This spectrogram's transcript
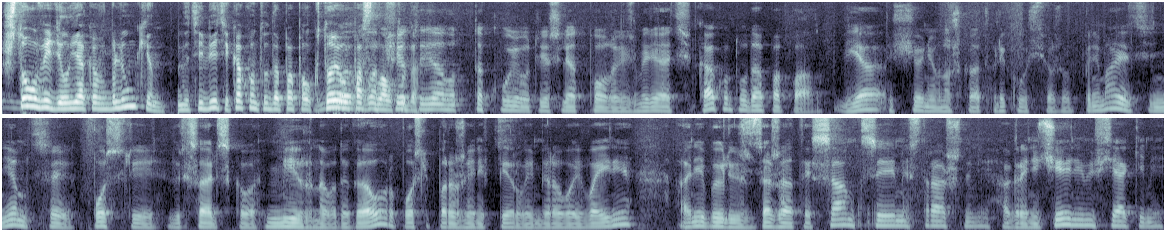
что увидел Яков Блюмкин на Тибете, как он туда попал, кто ну, его послал туда? я вот такой вот, если от пола измерять, как он туда попал. Я еще немножко отвлекусь все же. Понимаете, немцы после Версальского мирного договора, после поражения в Первой мировой войне, они были зажаты санкциями страшными, ограничениями всякими.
